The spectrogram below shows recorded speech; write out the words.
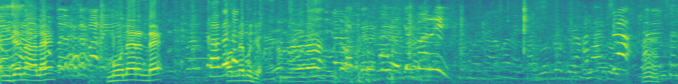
അഞ്ച് നാല്. മൂന്ന് രണ്ട്. ഒന്ന് പൂജ്യം. ഇനി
